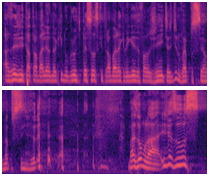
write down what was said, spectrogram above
Às vezes a gente está trabalhando aqui no grupo de pessoas que trabalham aqui na igreja e falam, gente, a gente não vai para o céu, não é possível, né? Mas vamos lá. E Jesus,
